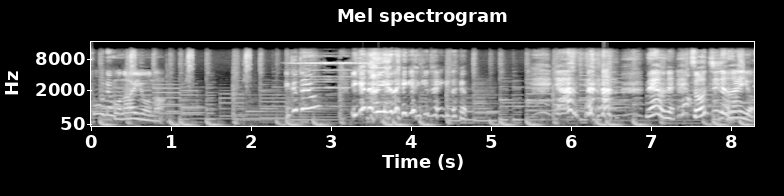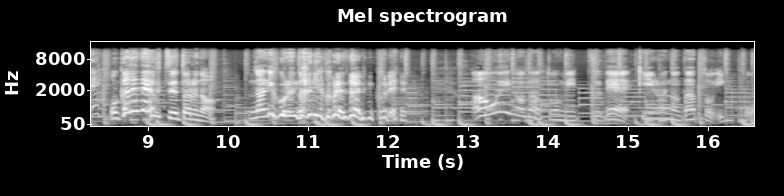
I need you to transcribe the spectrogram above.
そうでもないような。いけたよ？いけたいけたいけたいけたいけたよ？やったでもね。そっちじゃないよ。お金だよ普通取るの。何これ何これ何これ。青いのだと3つで黄色いのだと1個。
